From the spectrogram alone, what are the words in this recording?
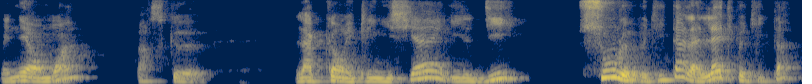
Mais néanmoins, parce que Lacan est clinicien, il dit sous le petit a, la lettre petit a,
